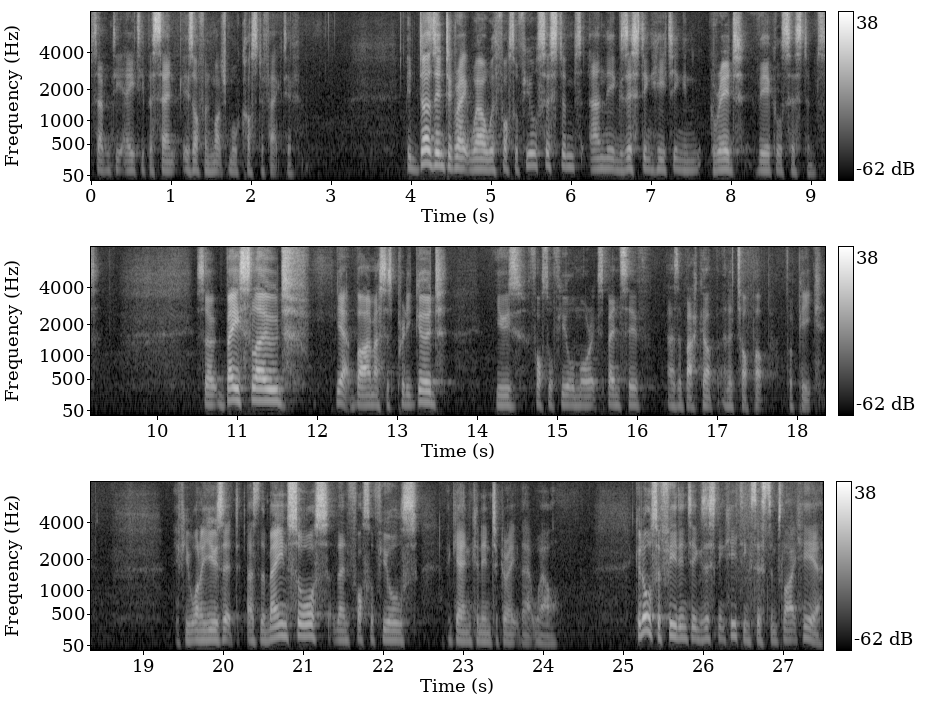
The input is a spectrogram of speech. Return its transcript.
70, 80% is often much more cost effective. It does integrate well with fossil fuel systems and the existing heating and grid vehicle systems. So base load, yeah, biomass is pretty good. Use fossil fuel more expensive as a backup and a top up for peak. If you want to use it as the main source, then fossil fuels, again, can integrate that well. It can also feed into existing heating systems like here.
